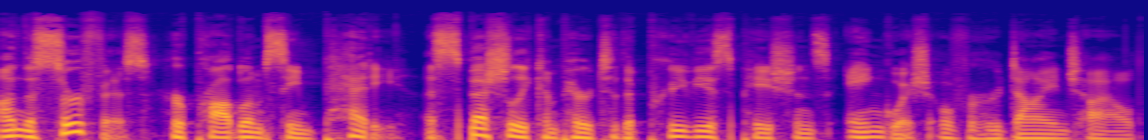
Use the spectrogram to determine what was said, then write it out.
On the surface, her problems seemed petty, especially compared to the previous patient's anguish over her dying child.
